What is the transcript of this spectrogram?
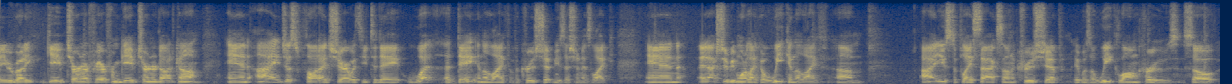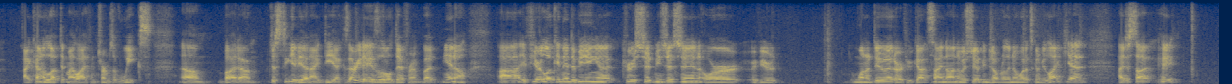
Hey everybody, Gabe Turner here from GabeTurner.com and I just thought I'd share with you today what a day in the life of a cruise ship musician is like. And it actually would be more like a week in the life. Um, I used to play sax on a cruise ship. It was a week-long cruise, so I kind of looked at my life in terms of weeks. Um, but um, just to give you an idea, because every day is a little different, but you know, uh, if you're looking into being a cruise ship musician or if you want to do it or if you've got signed on to a ship and you don't really know what it's going to be like yet, I just thought, hey,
